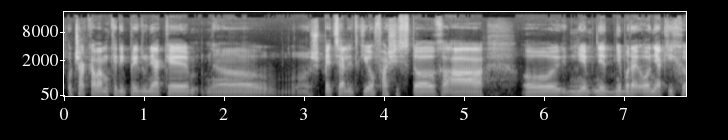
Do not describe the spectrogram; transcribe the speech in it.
očakávam, kedy prídu nejaké špecialitky o fašistoch a ne, ne, nebude o nejakých e,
